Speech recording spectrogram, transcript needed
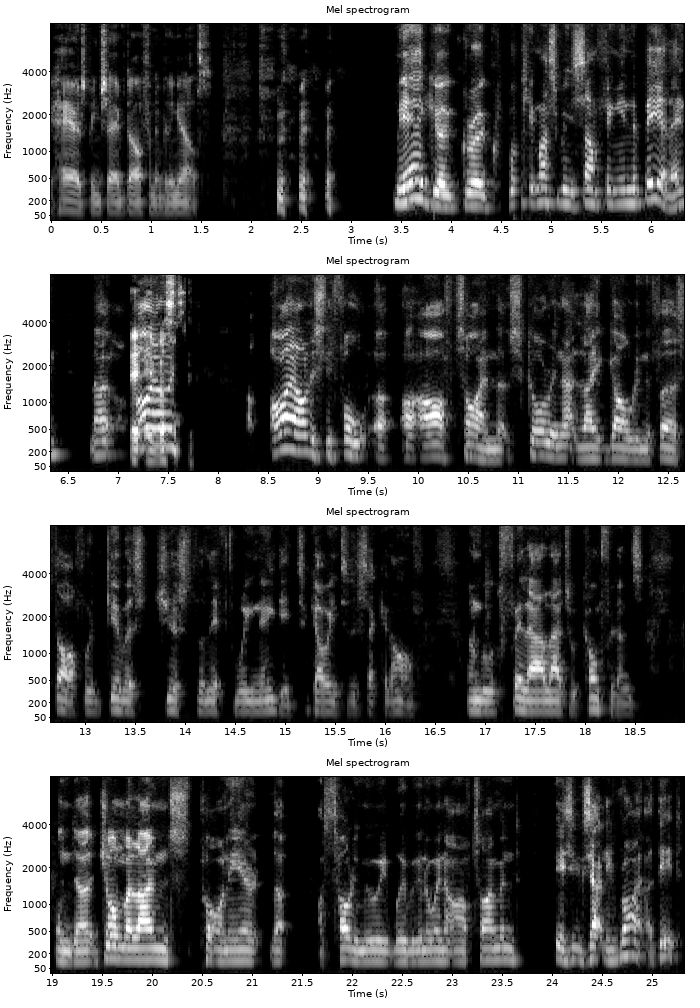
hair's been shaved off and everything else. My hair grew, grew quick. It must have been something in the beer then. No, It, it I, must- honestly, I honestly thought at, at half time that scoring that late goal in the first half would give us just the lift we needed to go into the second half and would fill our lads with confidence. And uh, John Malone's put on here that I told him we, we were going to win at half time, and he's exactly right. I did.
